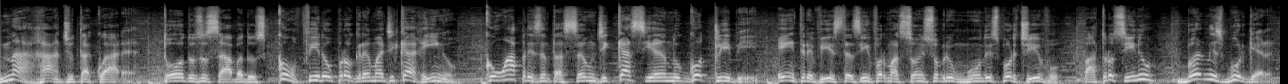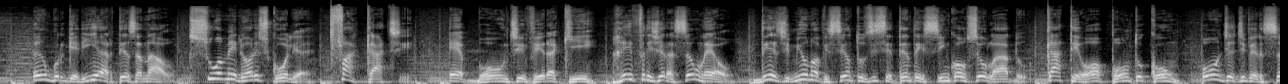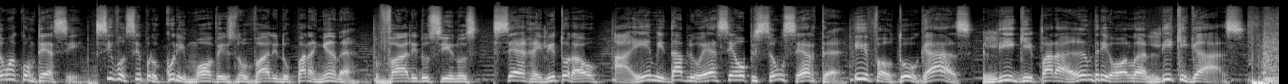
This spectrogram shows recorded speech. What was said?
Na Rádio Taquara, todos os sábados, confira o programa de carrinho, com a apresentação de Cassiano Gottlieb. Entrevistas e informações sobre o mundo esportivo. Patrocínio Burns Burger. Hamburgueria artesanal, sua melhor escolha. Facate. É bom te ver aqui. Refrigeração Léo, desde 1975 ao seu lado. KTO.com, onde a diversão acontece. Se você procura imóveis no Vale do Paranhana, Vale dos Sinos, Serra e Litoral, a MWS é a opção certa. E faltou gás? Ligue para a Andriola Liquigás. Boa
